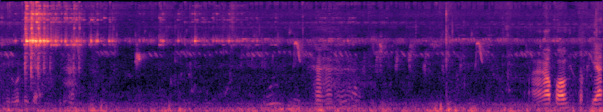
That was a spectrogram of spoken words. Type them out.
ไม่รู้ดิแก อ่าครับผมตะเพียน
